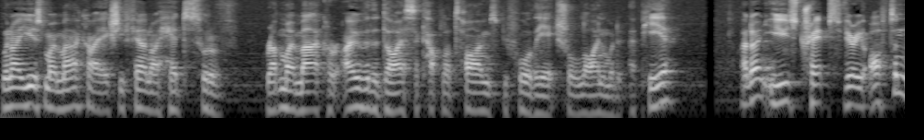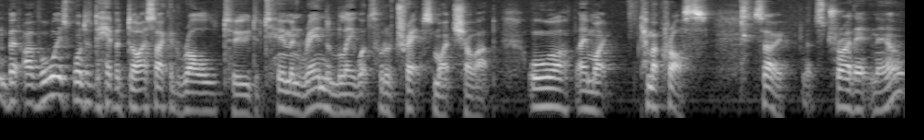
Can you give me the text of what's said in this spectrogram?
when I used my marker, I actually found I had to sort of rub my marker over the dice a couple of times before the actual line would appear. I don't use traps very often, but I've always wanted to have a dice I could roll to determine randomly what sort of traps might show up, or they might come across. So, let's try that now.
